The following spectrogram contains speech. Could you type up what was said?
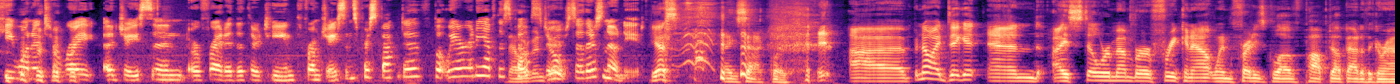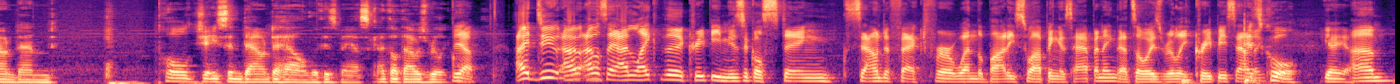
he wanted to write a Jason or Friday the Thirteenth from Jason's perspective, but we already have this That poster, so there's no need. Yes, exactly. uh, but no, I dig it, and I still remember freaking out when Freddy's glove popped up out of the ground and pulled Jason down to hell with his mask. I thought that was really cool. Yeah. I do. I, I will say I like the creepy musical sting sound effect for when the body swapping is happening. That's always really creepy sounding. It's cool. Yeah, yeah. Um,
